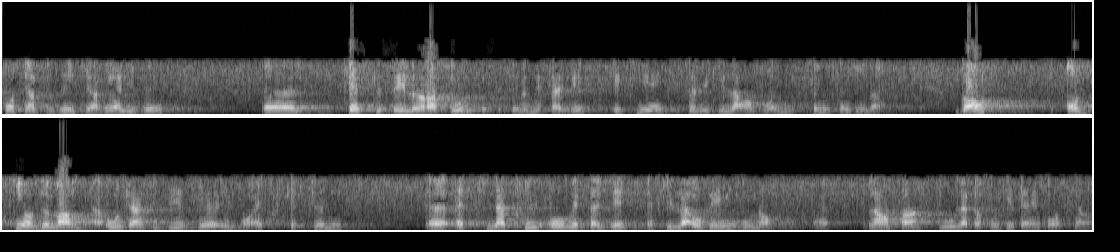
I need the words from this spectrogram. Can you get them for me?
conscientisé, qui a réalisé euh, qu'est-ce que c'est le rasoul, qu'est-ce que c'est le messager, et qui est celui qui l'a envoyé, ce messager-là. Donc, on, si on demande aux gens qui disent qu'ils vont être questionnés, euh, est-ce qu'il a cru au messager, est-ce qu'il l'a obéi ou non hein? L'enfant ou la personne qui était inconsciente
